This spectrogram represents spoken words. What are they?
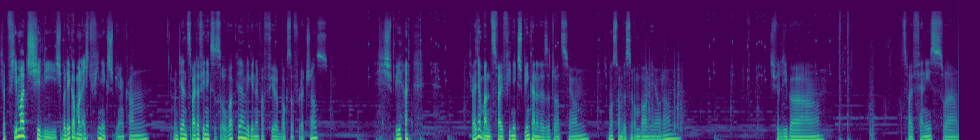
Ich habe viermal Chili. Ich überlege, ob man echt Phoenix spielen kann. Und hier ein zweiter Phoenix ist Overkill. Wir gehen einfach für Box of Riches. Ich spiele ich weiß nicht, ob man zwei Phoenix spielen kann in der Situation. Ich muss noch ein bisschen umbauen hier, oder? Ich will lieber zwei Fannies oder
